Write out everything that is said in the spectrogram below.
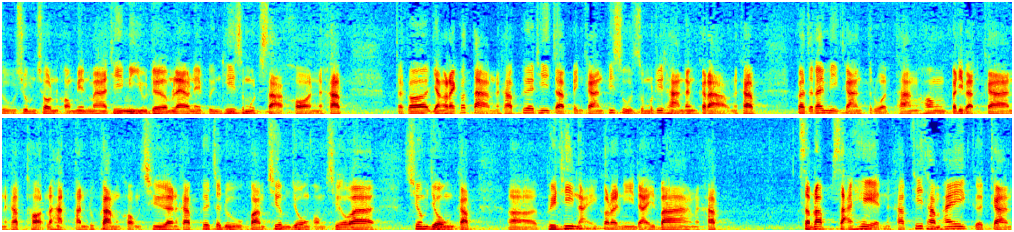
สู่ชุมชนของเมียนมาที่มีอยู่เดิมแล้วในพื้นที่สมุทรสาครนะครับ แต่ก็อย่างไรก็ตามนะครับ เพื่อที่จะเป็นการพิสูจน์สมมติฐานดังกล่าวนะครับก็จะได้มีการตรวจทางห้องปฏิบัติการนะครับ ถอดรหัสพันธุกรรมของเชื้อนะครับ เพื่อจะดูความเชื่อมโยงของเชื้อว่าเชื่อมโยงกับพื้นที่ไหนกรณีใดบ้างนะครับ สำหรับสาเหตุนะครับที่ทำให้เกิดการ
